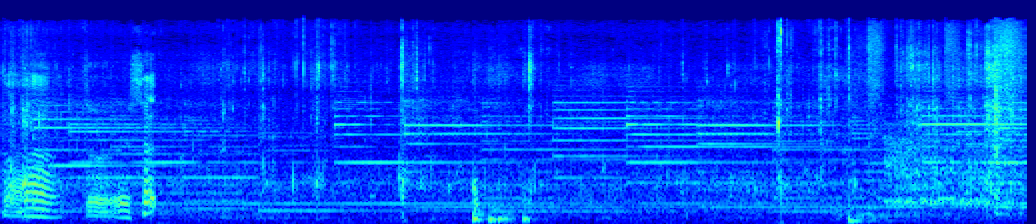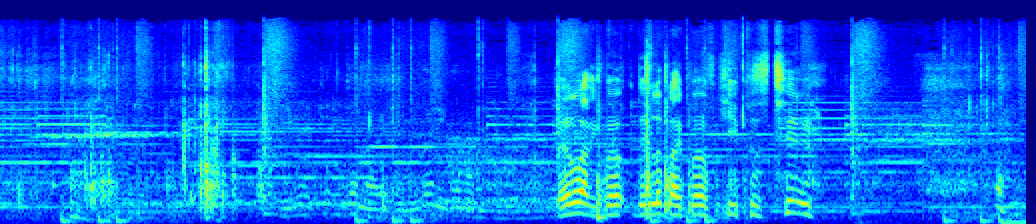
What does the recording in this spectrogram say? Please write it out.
하나, 둘, 셋. They look like bo- they look like both keepers too.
